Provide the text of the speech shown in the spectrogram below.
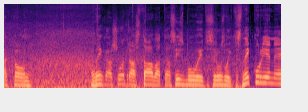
ēka un, un vienkārši otrā stāvā tās izbūvītas ir uzliktas nekurienē.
